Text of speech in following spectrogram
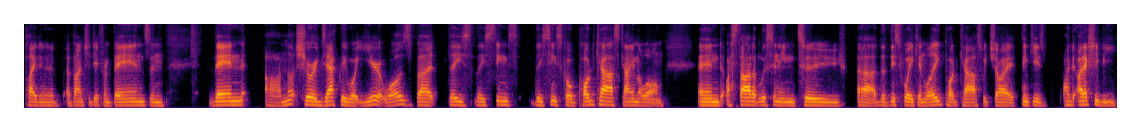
played in a, a bunch of different bands, and then oh, I'm not sure exactly what year it was, but these these things these things called podcasts came along, and I started listening to uh, the This Week in League podcast, which I think is I'd, I'd actually be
